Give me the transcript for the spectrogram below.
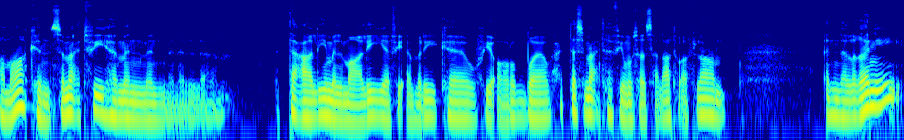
أماكن سمعت فيها من من من التعاليم المالية في أمريكا وفي أوروبا وحتى سمعتها في مسلسلات وأفلام. أن الغني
